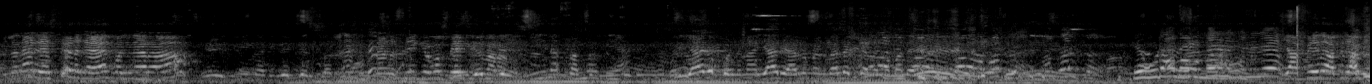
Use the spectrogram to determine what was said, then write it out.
இல்லைன்னா ரெஸ்ட் எடுங்க. கொஞ்ச நேரம். சீக்கிரமா பேசிட்டு ஏழை பொண்ணு நான் யார்? என் பேரு அபிராமி.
